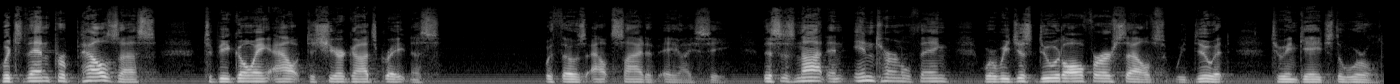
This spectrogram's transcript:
which then propels us to be going out to share God's greatness with those outside of AIC. This is not an internal thing where we just do it all for ourselves. We do it to engage the world.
